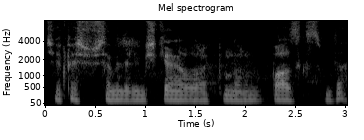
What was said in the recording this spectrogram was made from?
Cephe süslemeleriymiş genel olarak bunların bazı kısmında.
